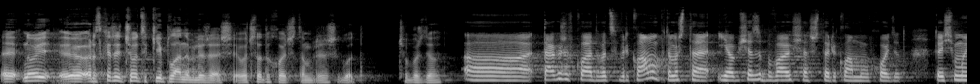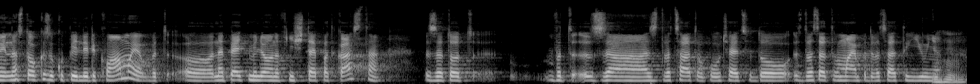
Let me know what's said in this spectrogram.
Э, ну, э, расскажи, что какие планы ближайшие? Вот что ты хочешь там в ближайший год? Что будешь делать? А, также вкладываться в рекламу, потому что я вообще забываю сейчас, что реклама выходит. То есть мы настолько закупили рекламы, вот э, на 5 миллионов, не считая подкаста, за тот, вот за, с 20 получается, до, с 20 мая по 20 июня.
